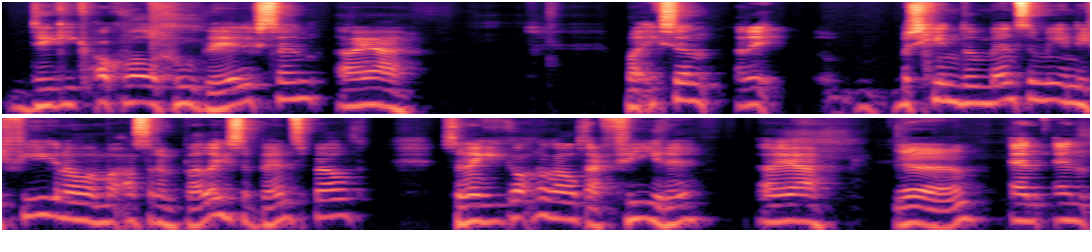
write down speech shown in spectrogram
Die ik ook wel goed bezig zijn. Ah ja. Maar ik ben, misschien doen mensen mee in die vier genomen, maar als er een Belgische band speelt, dan denk ik ook nog altijd vier, hè. Ah ja. Ja, En, en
